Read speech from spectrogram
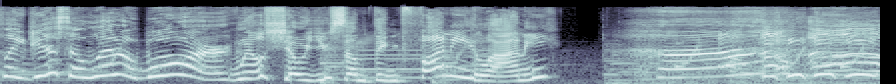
Just a little more. We'll show you something funny, Lani. Are you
